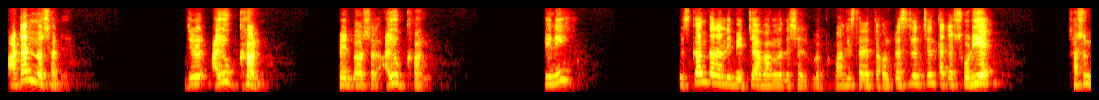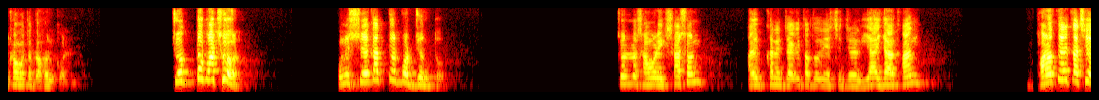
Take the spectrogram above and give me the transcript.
আটান্ন সালে general Ayub Khan field marshal Ayub Khan, তিনি ইস্কান্দার আলী মির্জা বাংলাদেশের, পাকিস্তানের তখন প্রেসিডেন্ট ছিলেন, তাকে সরিয়ে শাসন ক্ষমতা দখল করেন। চোদ্দ বছর, উনিশশো একাত্তর পর্যন্ত চলল সামরিক শাসন। আইব খানের জায়গায় ততদিন এসেছেন জেনারেল ইয়াহিয়া খান। ভারতের কাছে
